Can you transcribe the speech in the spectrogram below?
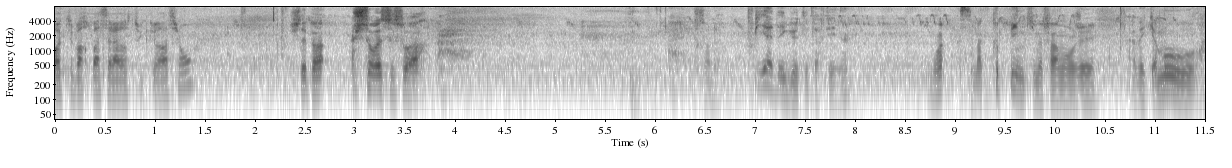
Crois que tu vas repasser à la restructuration Je sais pas, je saurai ce soir. Ils ont l'air bien dégueu tes tartines. hein. Moi, c'est ma copine qui m'a fait à manger. Avec amour.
